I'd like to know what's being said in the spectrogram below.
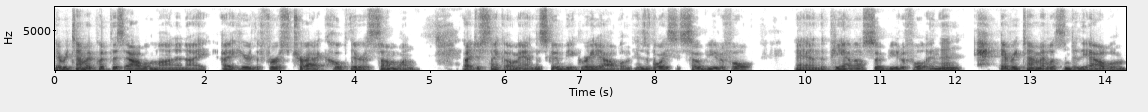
Every time I put this album on and I I hear the first track, "Hope There Is Someone," I just think, "Oh man, this is going to be a great album." His voice is so beautiful, and the piano's so beautiful. And then every time I listen to the album,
